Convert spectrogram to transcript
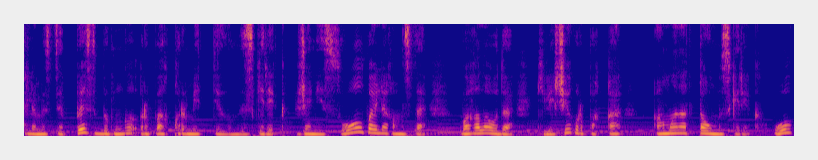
Тілімізді біз бүгінгі ұрпақ құрметтеуіміз керек. Және сол байлығымызды бағалауды келешек ұрпаққа аманаттауымыз керек. Ол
